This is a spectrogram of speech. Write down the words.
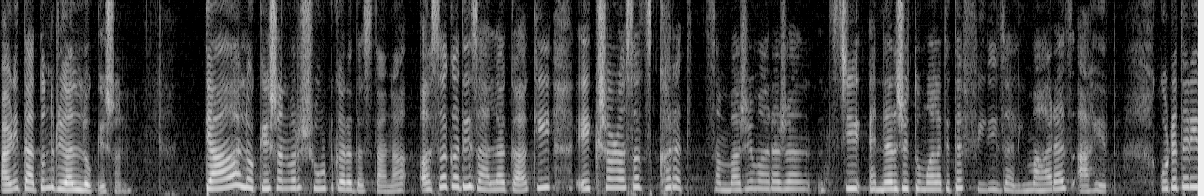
आणि त्यातून रिअल लोकेशन त्या लोकेशनवर शूट करत असताना असं कधी झालं का की एक क्षण असंच खरंच संभाजी महाराजांची एनर्जी तुम्हाला तिथे फील झाली? महाराज आहेत. कुठेतरी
